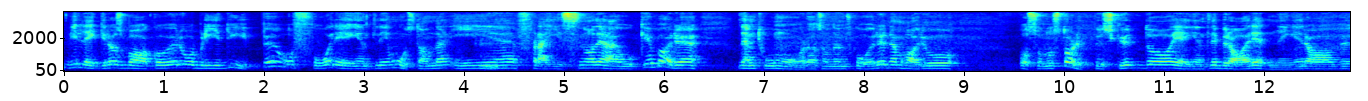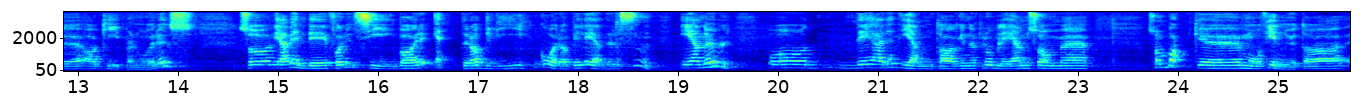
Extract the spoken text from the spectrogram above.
Vi legger oss bakover og blir dype og får egentlig motstanderen i fleisen. Og det er jo ikke bare de to måla som de skårer. De har jo også noen stolpeskudd og egentlig bra redninger av, av keeperen vår. Så vi er veldig forutsigbare etter at vi går opp i ledelsen 1-0. Og det er et gjentagende problem som, som Bakke må finne ut av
